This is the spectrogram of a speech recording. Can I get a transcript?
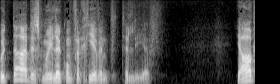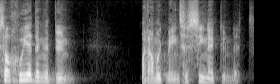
Boeta, dis moeilik om vergewend te leef. Ja, ek sal goeie dinge doen. Maar dan moet mense sien ek doen dit.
